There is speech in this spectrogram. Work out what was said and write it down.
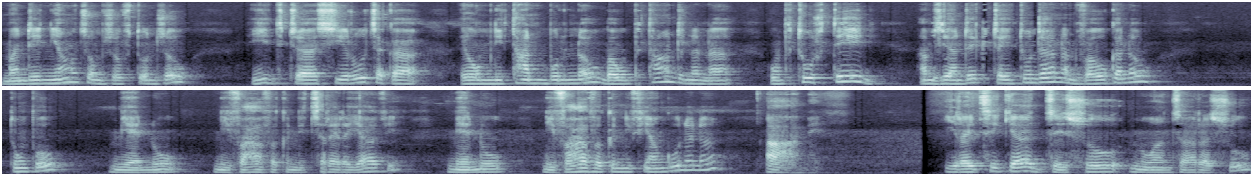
mandre ny antso amin'izao fotoana izao Hiditra sy hirotsaka eo amin'ny tanimbolinao mba ho mpitandrina na ho mpitory teny amin'izay andraikitra hitondrana ny vahoakanao, Tompo ô, mihaino ny vavaky ny tsirairay avy, mihaino ny vavaky ny Fiangonana. Amen. Hiraintsika Jeso no anjara soa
